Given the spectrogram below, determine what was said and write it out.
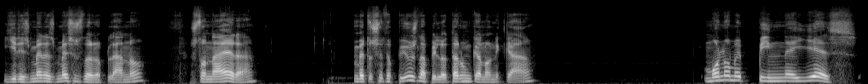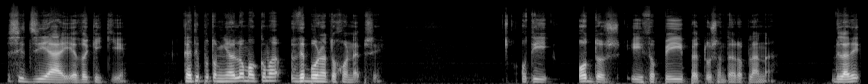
Γυρισμένες μέσα στο αεροπλάνο, στον αέρα, με τους ηθοποιούς να πιλωτάρουν κανονικά, μόνο με πινελιές CGI εδώ και εκεί. Κάτι που το μυαλό μου ακόμα δεν μπορεί να το χωνέψει. Ότι όντως οι ηθοποιοί πετούσαν τα αεροπλάνα. Δηλαδή,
